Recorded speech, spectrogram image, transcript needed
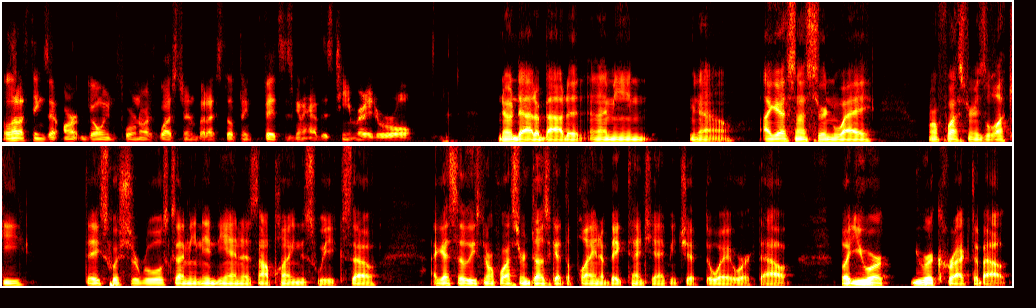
a lot of things that aren't going for Northwestern, but I still think Fitz is going to have this team ready to roll. No doubt about it. And I mean, you know, I guess in a certain way, Northwestern is lucky they switched the rules because I mean Indiana is not playing this week, so I guess at least Northwestern does get to play in a Big Ten championship the way it worked out. But you are you are correct about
